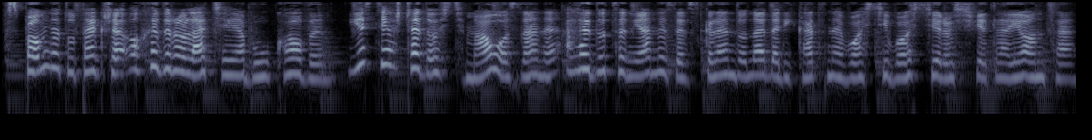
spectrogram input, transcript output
Wspomnę tu także o hydrolacie jabłkowym. Jest jeszcze dość mało znany, ale doceniany ze względu na delikatne właściwości rozświetlające.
